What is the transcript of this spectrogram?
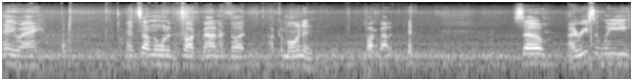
Anyway, that's something I wanted to talk about and I thought I'll come on and talk about it. so, I recently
